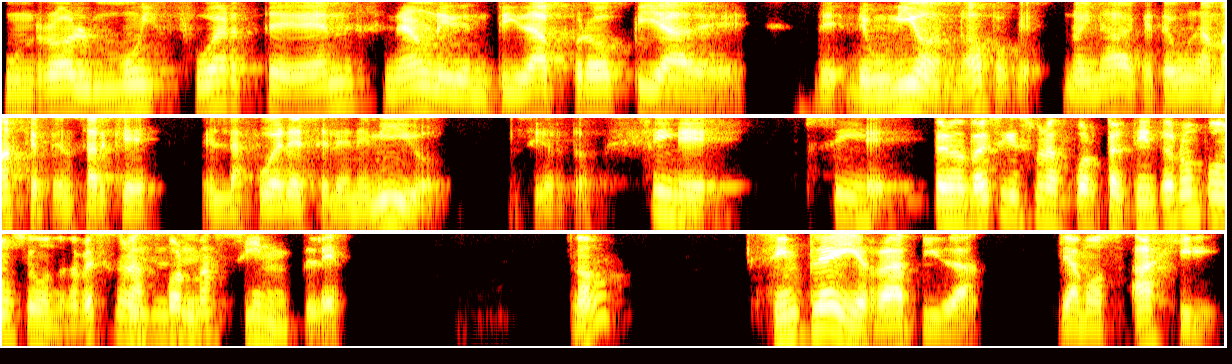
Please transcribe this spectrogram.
un rol muy fuerte en generar una identidad propia de, unión, ¿no? Porque no hay nada que te una más que pensar que el de afuera es el enemigo, ¿no es cierto? Sí, eh, sí. Eh, pero me parece que es una forma, te interrumpo un segundo, me parece que es una forma simple ¿no? Simple y rápida, digamos, ágil.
